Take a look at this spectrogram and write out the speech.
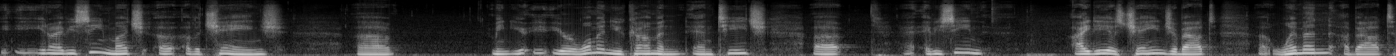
you know, have you seen much of, of a change? Uh, I mean, you're, you're, a woman. You come and and teach. Uh, have you seen ideas change about uh, women, about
